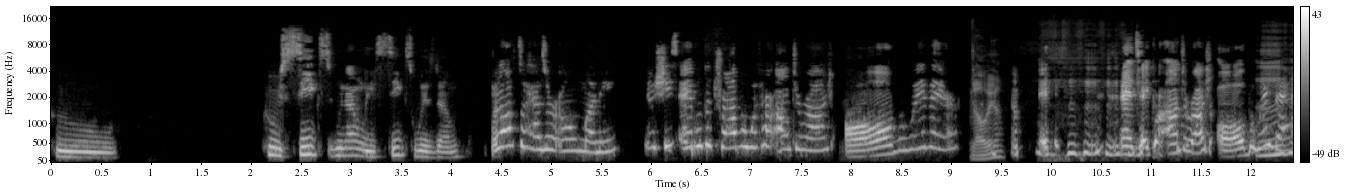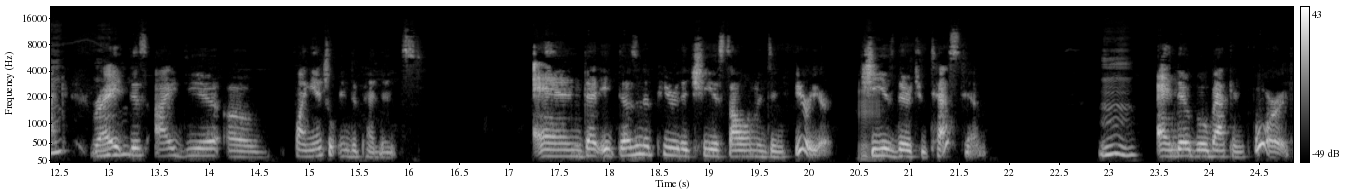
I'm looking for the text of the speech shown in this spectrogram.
who who seeks, who not only seeks wisdom, but also has her own money. You know, she's able to travel with her entourage all the way there Oh yeah. and take her entourage all the way Mhm, back, right? mhm. This idea of financial independence and that it doesn't appear that she is Solomon's inferior. She is there to test him Mm. and they'll go back and forth.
